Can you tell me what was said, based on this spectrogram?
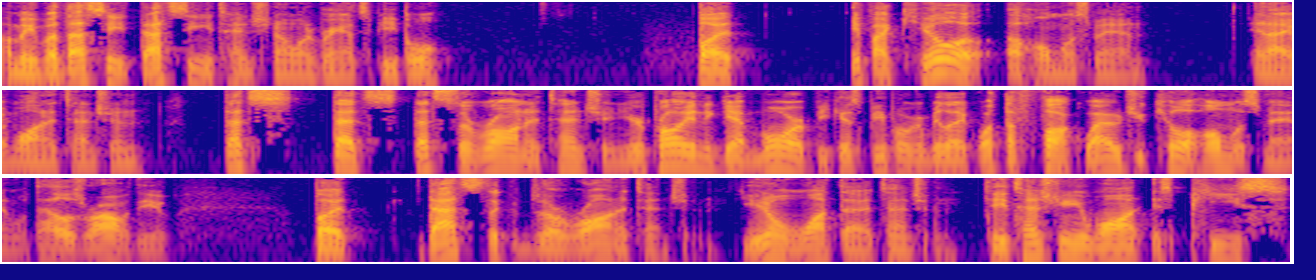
I mean, but that's the that's the attention I want to bring out to people. But if I kill a, a homeless man and I want attention, that's that's that's the wrong attention. You're probably going to get more because people are going to be like, "What the fuck? Why would you kill a homeless man? What the hell is wrong with you?" But that's the the wrong attention. You don't want that attention. The attention you want is peace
